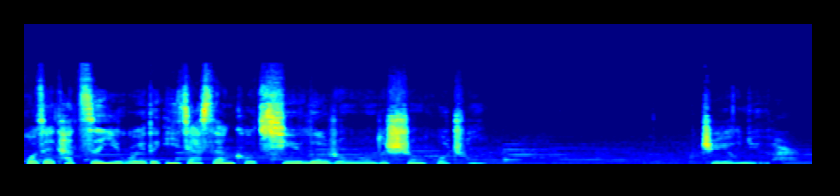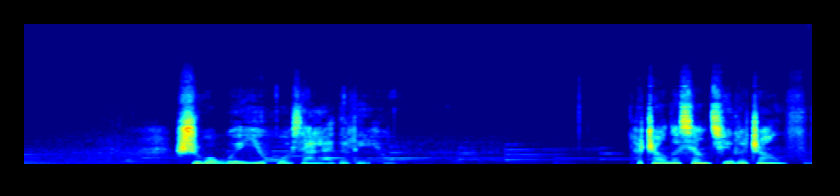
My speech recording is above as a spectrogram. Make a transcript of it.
活在他自以为的一家三口其乐融融的生活中。只有女儿，是我唯一活下来的理由。她长得像极了丈夫，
